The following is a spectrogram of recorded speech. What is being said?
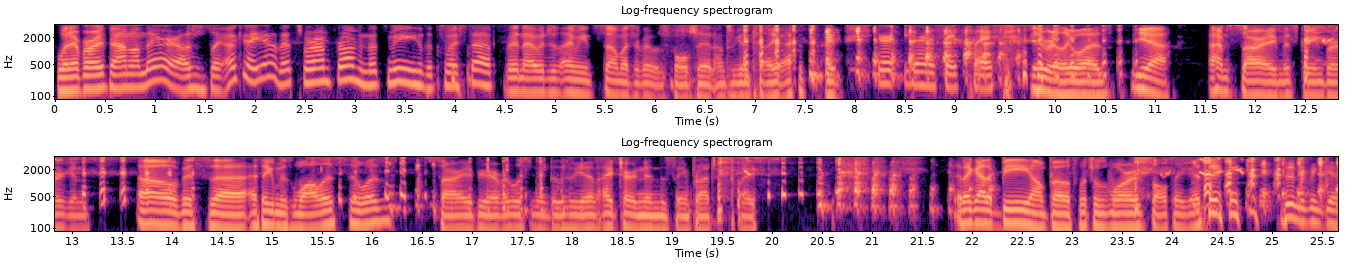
whatever I found on there, I was just like, okay, yeah, that's where I'm from, and that's me, that's my stuff. And I would just, I mean, so much of it was bullshit. I'm just gonna tell you, I, You're you're in a safe place. It really was. Yeah. I'm sorry, Miss Greenberg and oh Miss uh I think Miss Wallace it was. Sorry if you're ever listening to this again. I turned in the same project twice. And I got a B on both, which was more insulting. I think didn't even get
